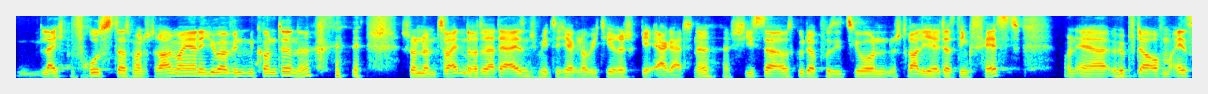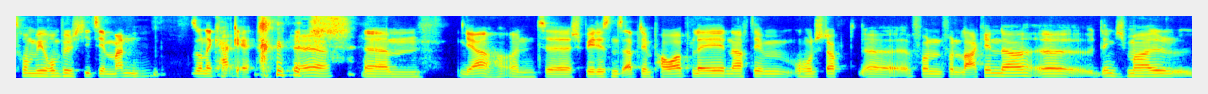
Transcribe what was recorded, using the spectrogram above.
leichten Frust, dass man Strahlmeier nicht überwinden konnte. Ne? Schon im zweiten Drittel hat der Eisenschmied sich ja, glaube ich, tierisch geärgert. Ne? Er schießt da aus guter Position, Strahli hält das Ding fest und er hüpft da auf dem Eis rum wie Rumpelstilzchen. Mann, so eine Kacke. Ja, ja. Ähm, ja, und äh, spätestens ab dem Powerplay nach dem hohen Stock äh, von, von Larkin da, äh, denke ich mal,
